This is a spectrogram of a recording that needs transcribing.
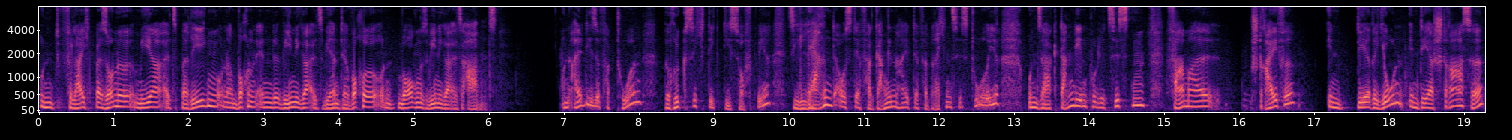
Und vielleicht bei Sonne mehr als bei Regen und am Wochenende weniger als während der Woche und morgens weniger als abends. Und all diese Faktoren berücksichtigt die Software. Sie lernt aus der Vergangenheit der Verbrechenshistorie und sagt dann den Polizisten, fahr mal Streife in der Region, in der Straße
